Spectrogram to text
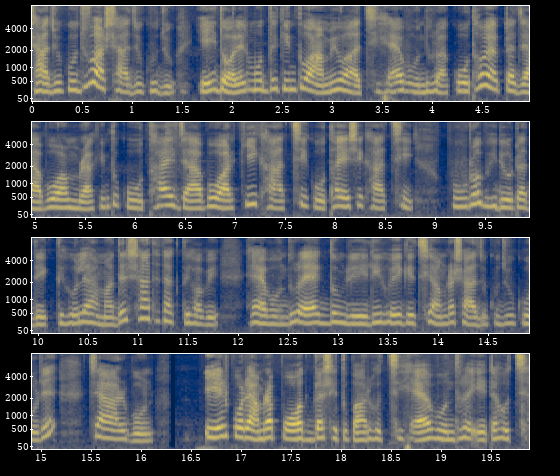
সাজুকুজু আর সাজুকুজু এই দলের মধ্যে কিন্তু আমিও আছি। হ্যাঁ বন্ধুরা, কোথাও একটা যাব আমরা, কিন্তু কোথায় যাব আর কি খাচ্ছি, কোথায় এসে খাচ্ছি, পুরো ভিডিওটা দেখতে হলে আমাদের সাথে থাকতে হবে। হ্যাঁ বন্ধুরা, একদম রেডি হয়ে গেছি আমরা সাজুকুজু করে চার বোন। এরপরে আমরা পদ্মা সেতু পার হচ্ছি। হ্যাঁ বন্ধুরা, এটা হচ্ছে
